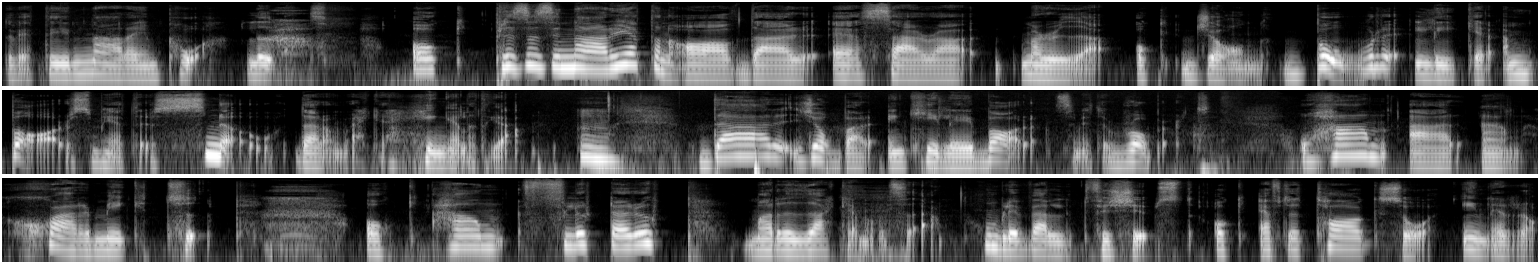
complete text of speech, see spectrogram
du vet, det är nära inpå livet. Och precis i närheten av där eh, Sarah, Maria och John bor ligger en bar som heter Snow, där de verkar hänga lite grann. Där jobbar en kille i baren som heter Robert. Och han är en charmig typ. Och han flörtar upp Maria kan man väl säga. Hon blir väldigt förtjust och efter ett tag så inleder de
